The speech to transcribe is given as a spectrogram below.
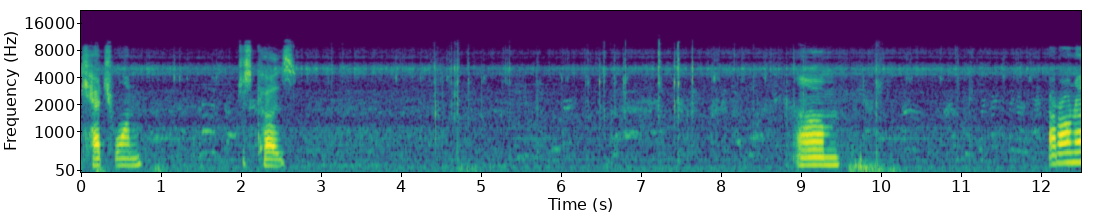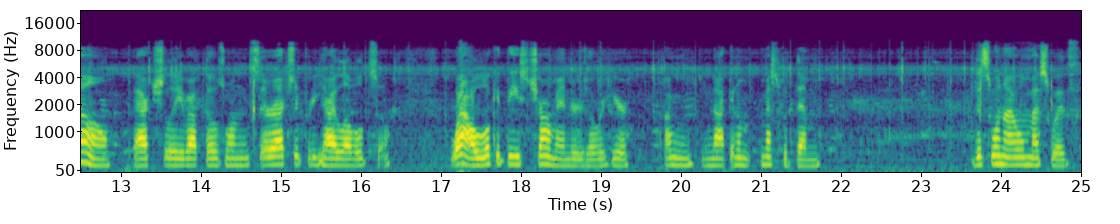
catch one. Just cuz. Um, I don't know, actually, about those ones. They're actually pretty high leveled, so. Wow, look at these Charmanders over here. I'm not gonna mess with them. This one I will mess with.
